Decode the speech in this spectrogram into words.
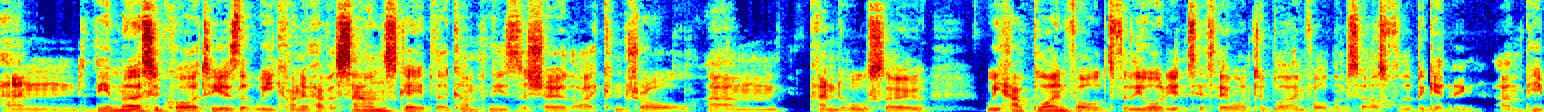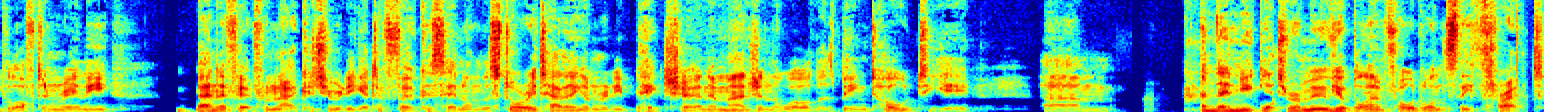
And the immersive quality is that we kind of have a soundscape that accompanies the show that I control, um, and also we have blindfolds for the audience if they want to blindfold themselves for the beginning. Um, people often really benefit from that because you really get to focus in on the storytelling and really picture and imagine the world that's being told to you. Um, and then you get to remove your blindfold once the threat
